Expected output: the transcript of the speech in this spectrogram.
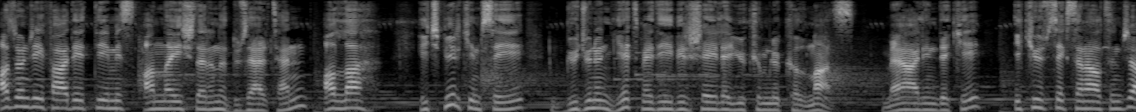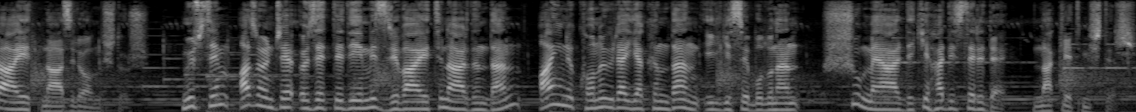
az önce ifade ettiğimiz anlayışlarını düzelten Allah hiçbir kimseyi gücünün yetmediği bir şeyle yükümlü kılmaz. Mealindeki 286. ayet nazil olmuştur. Müslim az önce özetlediğimiz rivayetin ardından aynı konuyla yakından ilgisi bulunan şu mealdeki hadisleri de nakletmiştir.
